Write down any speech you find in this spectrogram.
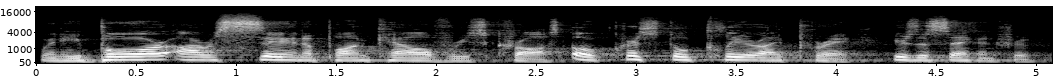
when He bore our sin upon Calvary's cross. Oh, crystal clear, I pray. Here's the second truth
